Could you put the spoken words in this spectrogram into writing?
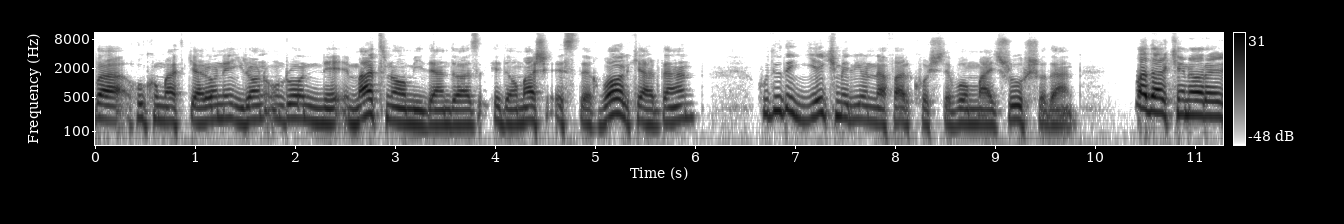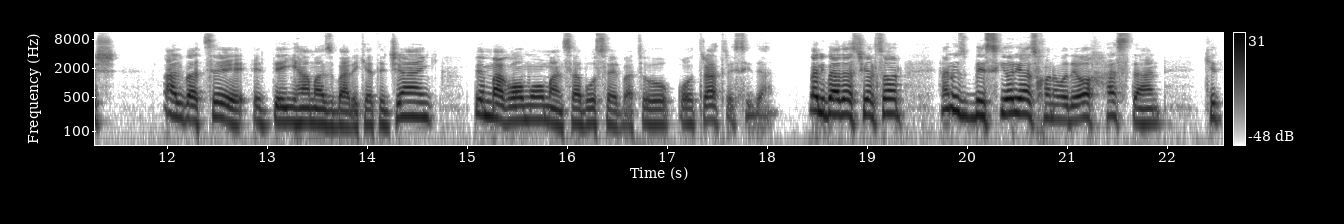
و حکومتگران ایران اون رو نعمت نامیدند و از ادامش استقبال کردند حدود یک میلیون نفر کشته و مجروح شدند و در کنارش البته ادهی هم از برکت جنگ به مقام و منصب و ثروت و قدرت رسیدن ولی بعد از چل سال هنوز بسیاری از خانواده ها هستند که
